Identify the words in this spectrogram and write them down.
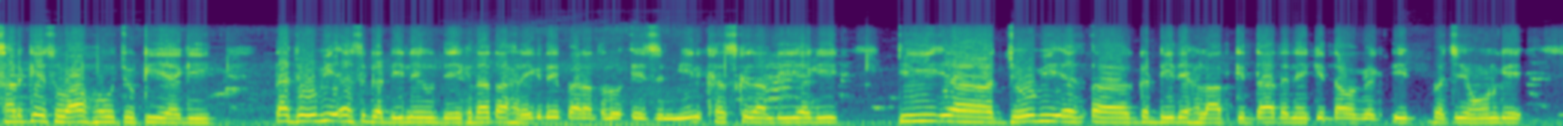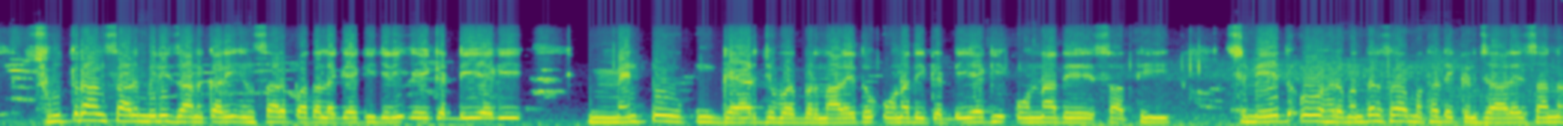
ਸੜਕੇ ਸਵਾਹ ਹੋ ਚੁੱਕੀ ਹੈਗੀ। ਤਾਂ ਜੋ ਵੀ ਇਸ ਗੱਡੀ ਨੇ ਦੇਖਦਾ ਤਾਂ ਹਰੇਕ ਦੇ ਪੈਰਾਂ ਥੱਲੋਂ ਇਹ ਜ਼ਮੀਨ ਖਿਸਕ ਜਾਂਦੀ ਹੈਗੀ ਕਿ ਜੋ ਵੀ ਗੱਡੀ ਦੇ ਹਾਲਾਤ ਕਿੱਦਾਂ ਦੇ ਨੇ, ਕਿੱਦਾਂ ਉਹ ਵਿਅਕਤੀ ਬਚੇ ਹੋਣਗੇ। ਸੂਤਰਾਂ ਅਨੁਸਾਰ ਮੇਰੀ ਜਾਣਕਾਰੀ ਅਨੁਸਾਰ ਪਤਾ ਲੱਗਿਆ ਕਿ ਜਿਹੜੀ ਇਹ ਗੱਡੀ ਹੈਗੀ ਮਿੰਟੂ ਗੈਰ ਜੋ ਬਰਨਾਲੇ ਤੋਂ ਉਹਨਾਂ ਦੀ ਗੱਡੀ ਹੈ ਕਿ ਉਹਨਾਂ ਦੇ ਸਾਥੀ ਸਮੇਤ ਉਹ ਹਰਮੰਦਰ ਸਾਹਿਬ ਮੱਥਾ ਟੇਕਣ ਜਾ ਰਹੇ ਸਨ।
